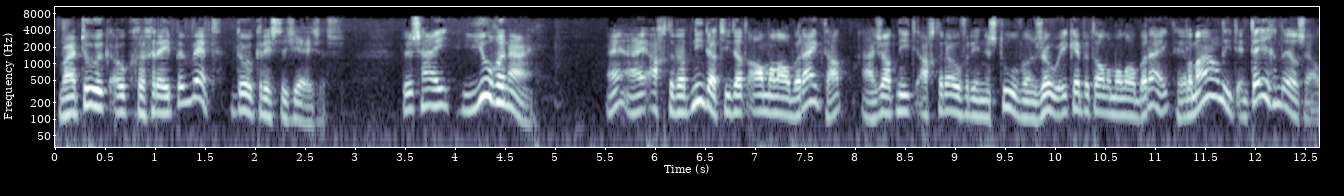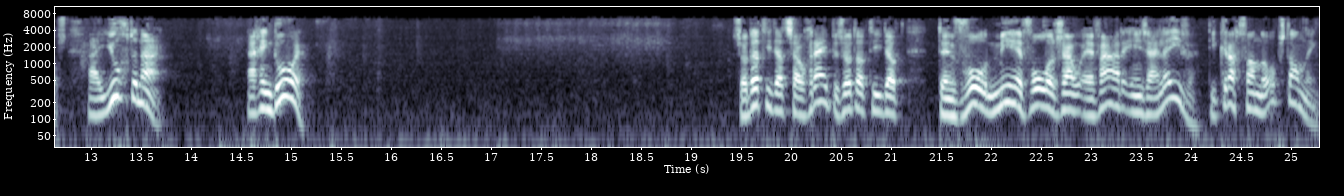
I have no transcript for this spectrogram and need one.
Waartoe ik ook gegrepen werd door Christus Jezus. Dus hij joeg ernaar. hij achtte dat niet dat hij dat allemaal al bereikt had. Hij zat niet achterover in een stoel van zo, ik heb het allemaal al bereikt. Helemaal niet, integendeel zelfs. Hij joeg ernaar. Hij ging door. Zodat hij dat zou grijpen, zodat hij dat ten volle, meer voller zou ervaren in zijn leven. Die kracht van de opstanding.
